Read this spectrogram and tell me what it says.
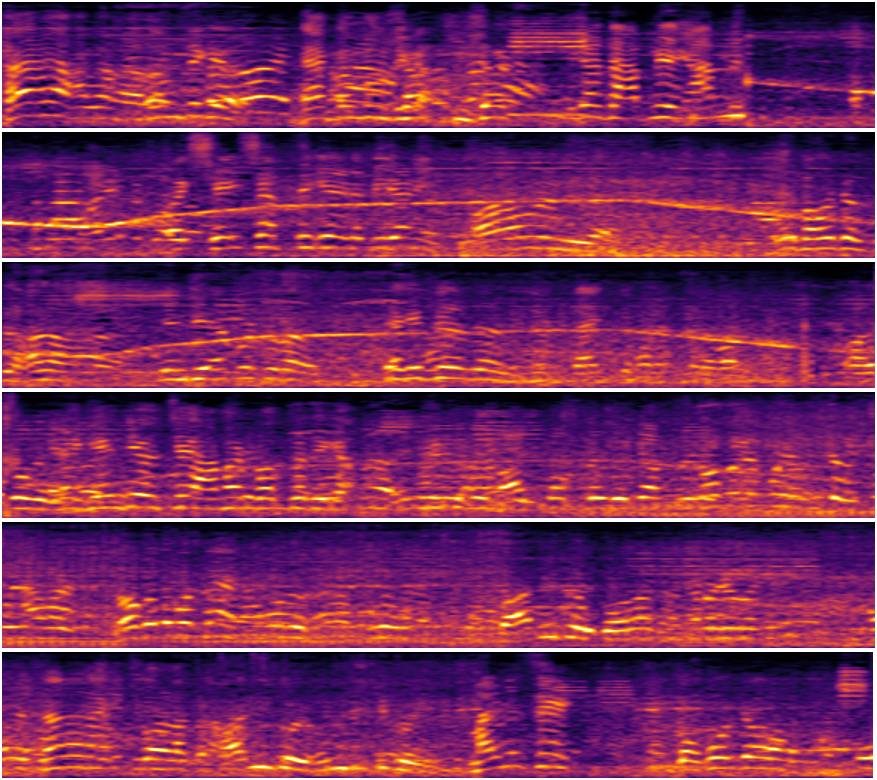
হ্যাঁ হ্যাঁ হালাল, হালাল। থেকে। একদম নাম থেকে। কিসাক ঠিক আছে আপনি আপনি ওই সেই সাত থেকে এটা বিরিয়ানি। ভালো তো ভালো ভালো। গেঞ্জি এক বছর ভালো। প্যাকেট করে দেন। এটা গেঞ্জি হচ্ছে আমার পক্ষ থেকে। নগদে বলবেন? দাবি কই গলা ঢাকা ঢাকা লাগে না না না কিছু করা লাগবে না। দাবি কই? হুমকি কই? মাইনুল শেখ কখনটা ও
